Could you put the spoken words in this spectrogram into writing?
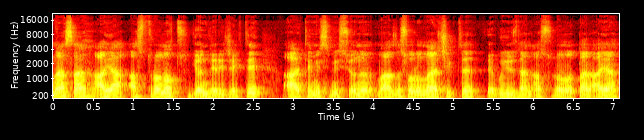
NASA Ay'a astronot gönderecekti. Artemis misyonu bazı sorunlar çıktı ve bu yüzden astronotlar Ay'a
